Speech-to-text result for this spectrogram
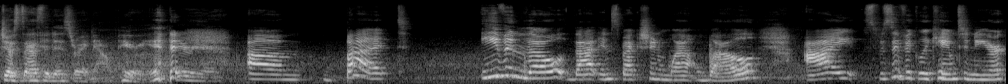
just as it is right now. Period. Period. Um, but even though that inspection went well, I specifically came to New York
